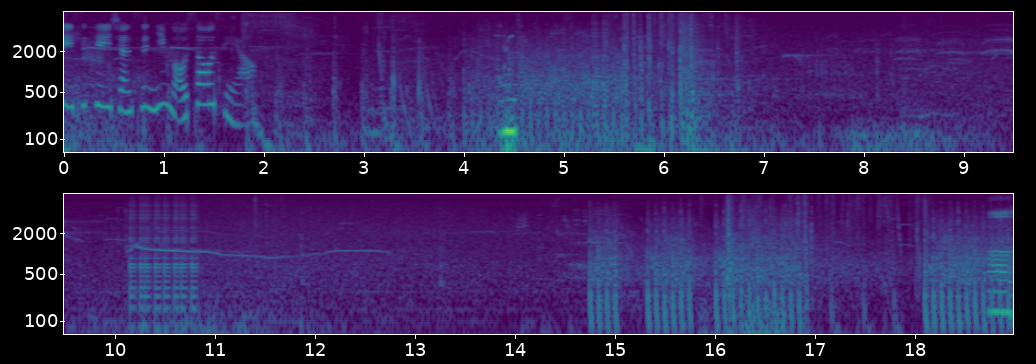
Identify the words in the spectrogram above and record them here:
플레이스테이션스님 어서 오세요. 아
